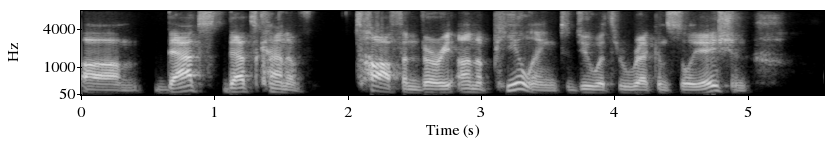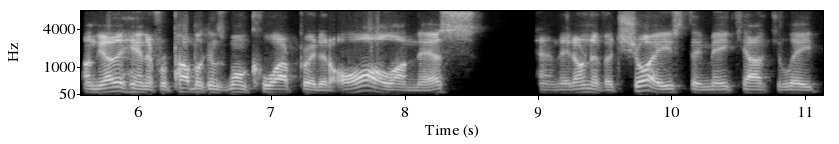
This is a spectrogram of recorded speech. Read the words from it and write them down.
Um, that's that's kind of tough and very unappealing to do it through reconciliation. On the other hand, if Republicans won't cooperate at all on this, and they don't have a choice, they may calculate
